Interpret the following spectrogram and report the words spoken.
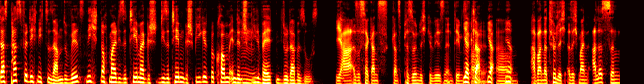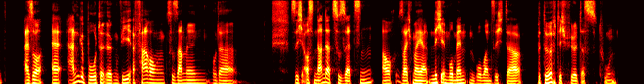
Das passt für dich nicht zusammen. Du willst nicht nochmal diese Thema, diese Themen gespiegelt bekommen in den Mhm. Spielwelten, die du da besuchst. Ja, also es ist ja ganz, ganz persönlich gewesen in dem Ja, Fall. klar, ja, ähm, ja. Aber natürlich, also ich meine, alles sind also äh, Angebote irgendwie, Erfahrungen zu sammeln oder sich auseinanderzusetzen, auch, sag ich mal ja, nicht in Momenten, wo man sich da bedürftig fühlt, das zu tun.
